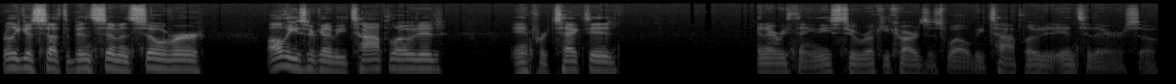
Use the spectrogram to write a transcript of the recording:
really good stuff. The Ben Simmons silver. All these are going to be top loaded and protected and everything. These two rookie cards as well will be top loaded into there. So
